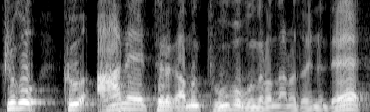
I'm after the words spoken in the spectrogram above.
그리고 그 안에 들어가면 두 부분으로 나눠져 있는데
